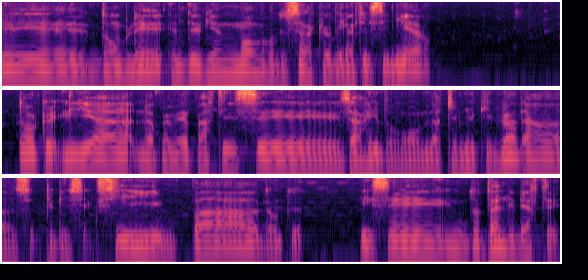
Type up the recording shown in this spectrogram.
et d'emblée, elles deviennent membres du cercle de la Christinière. Donc, il y a la première partie, c'est ils arrivent de la tenue qu'ils veulent, hein, c'est sexy ou pas. Donc, et c'est une totale liberté.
